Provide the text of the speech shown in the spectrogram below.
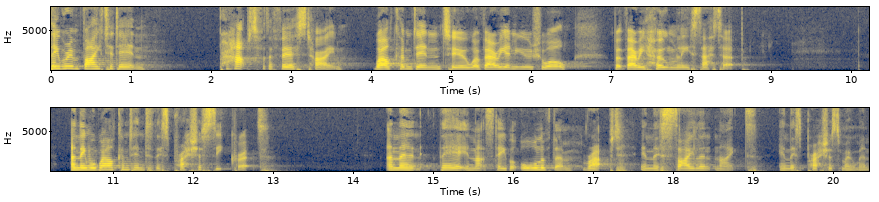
They were invited in, perhaps for the first time, welcomed into a very unusual but very homely setup. And they were welcomed into this precious secret and then there in that stable, all of them wrapped in this silent night, in this precious moment.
